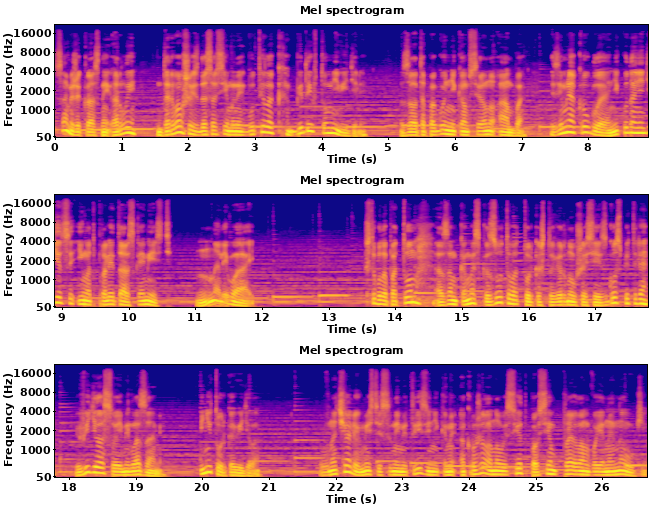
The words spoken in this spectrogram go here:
Сами же Красные Орлы, дорвавшись до совсем иных бутылок, беды в том не видели. Золотопогонникам все равно амба. Земля круглая, никуда не деться им от пролетарской мести. Наливай. Что было потом, а замкомеска Зотова, только что вернувшаяся из госпиталя, видела своими глазами. И не только видела. Вначале вместе с иными трезвенниками окружала новый свет по всем правилам военной науки,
